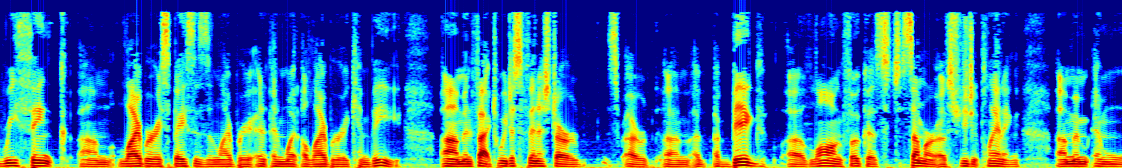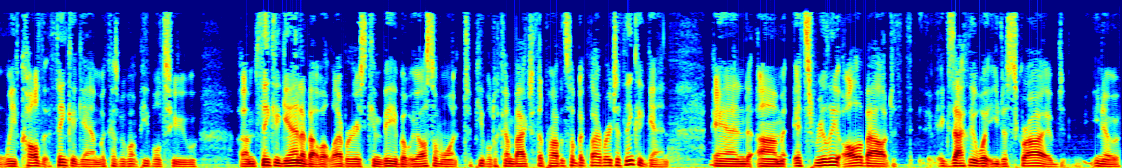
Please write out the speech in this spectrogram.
rethink um, library spaces and library and, and what a library can be. Um, in fact, we just finished our, our um, a, a big, uh, long, focused summer of strategic planning, um, and, and we've called it Think Again because we want people to um, think again about what libraries can be, but we also want to people to come back to the Providence Public Library to think again. And um, it's really all about th- exactly what you described. You know,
